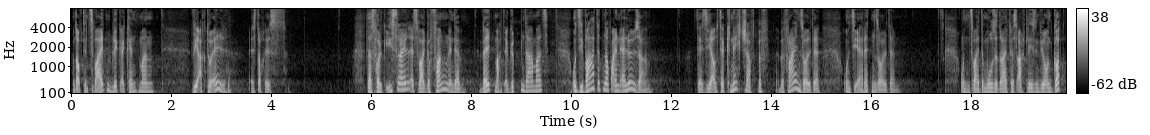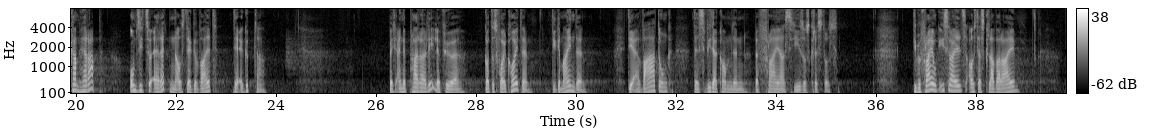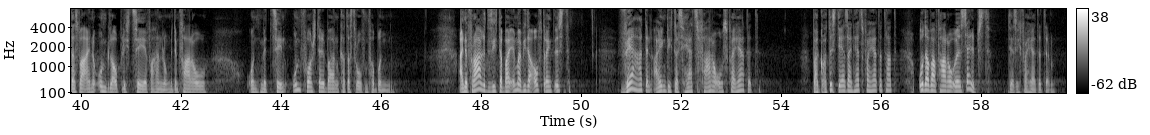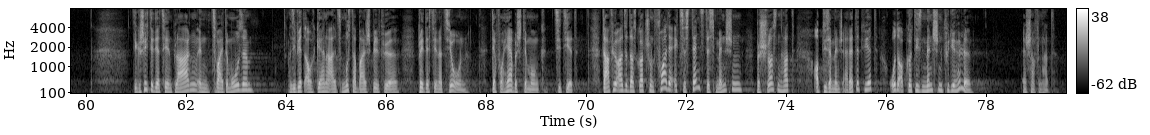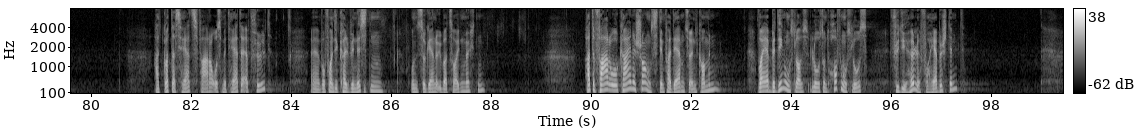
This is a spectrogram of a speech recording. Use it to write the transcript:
Und auf den zweiten Blick erkennt man, wie aktuell es doch ist. Das Volk Israel, es war gefangen in der Weltmacht Ägypten damals und sie warteten auf einen Erlöser, der sie aus der Knechtschaft befreien sollte und sie erretten sollte. Und in 2. Mose 3, Vers 8 lesen wir, und Gott kam herab um sie zu erretten aus der Gewalt der Ägypter. Welch eine Parallele für Gottes Volk heute, die Gemeinde, die Erwartung des wiederkommenden Befreiers Jesus Christus. Die Befreiung Israels aus der Sklaverei, das war eine unglaublich zähe Verhandlung mit dem Pharao und mit zehn unvorstellbaren Katastrophen verbunden. Eine Frage, die sich dabei immer wieder aufdrängt, ist, Wer hat denn eigentlich das Herz Pharaos verhärtet? War Gott es, der sein Herz verhärtet hat? Oder war Pharao es selbst, der sich verhärtete? Die Geschichte der zehn Plagen in 2. Mose, sie wird auch gerne als Musterbeispiel für Prädestination, der Vorherbestimmung zitiert. Dafür also, dass Gott schon vor der Existenz des Menschen beschlossen hat, ob dieser Mensch errettet wird oder ob Gott diesen Menschen für die Hölle erschaffen hat. Hat Gott das Herz Pharaos mit Härte erfüllt, äh, wovon die Calvinisten uns so gerne überzeugen möchten? Hatte Pharao keine Chance, dem Verderben zu entkommen? War er bedingungslos und hoffnungslos für die Hölle vorherbestimmt?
